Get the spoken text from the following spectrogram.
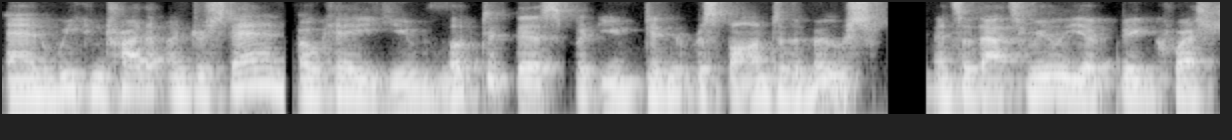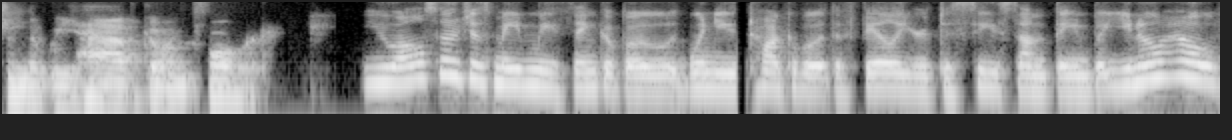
and we can try to understand okay, you looked at this, but you didn't respond to the moose. And so that's really a big question that we have going forward. You also just made me think about when you talk about the failure to see something, but you know how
